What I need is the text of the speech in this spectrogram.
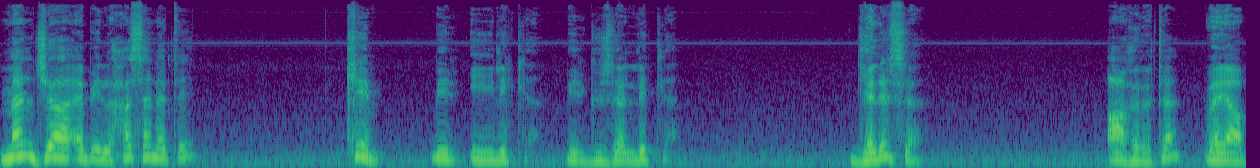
Men ca'e bil haseneti kim bir iyilikle, bir güzellikle gelirse ahirete veya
